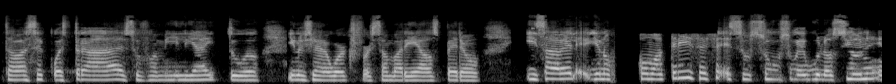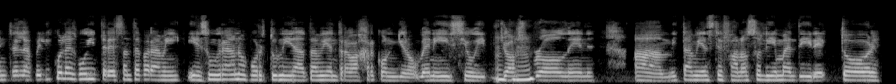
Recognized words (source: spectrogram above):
Estaba secuestrada de su familia y tuvo, you know, she had to work for somebody else, pero Isabel, you know, como actriz, es su, su, su evolución entre la película es muy interesante para mí y es una gran oportunidad también trabajar con, you know, Benicio y Josh Ujú. Brolin um, y también Stefano Solima, el director.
